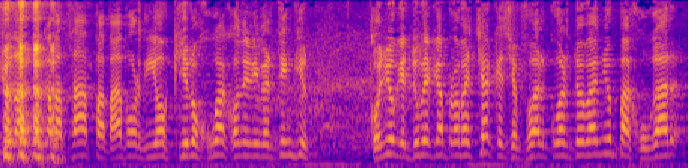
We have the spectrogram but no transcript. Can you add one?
Yo dando cabezazas, papá, por Dios, quiero jugar con el Libertín. quiero- Coño, que tuve que aprovechar que se fue al cuarto de baño para jugar.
